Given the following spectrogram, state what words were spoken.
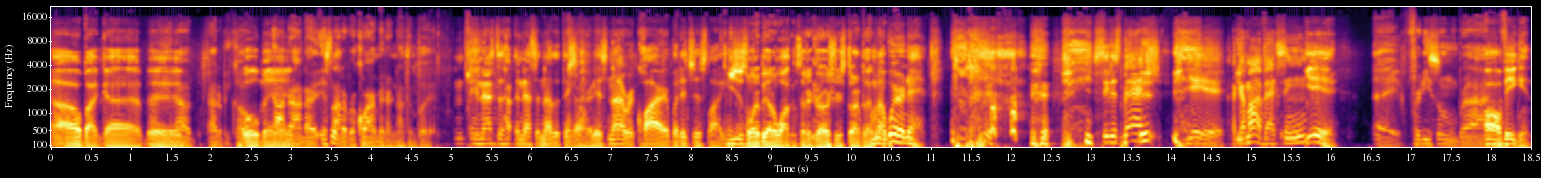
Oh my god, man. That'd, that'd be cool. Cool, man. No, no, no. It's not a requirement or nothing, but And that's the and that's another thing I heard. It's not required, but it's just like You just want to be able to walk into the grocery store and be like, I'm not wearing that. see this badge? yeah, I got my vaccine. Yeah. hey, pretty soon, bro. I, All vegan.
